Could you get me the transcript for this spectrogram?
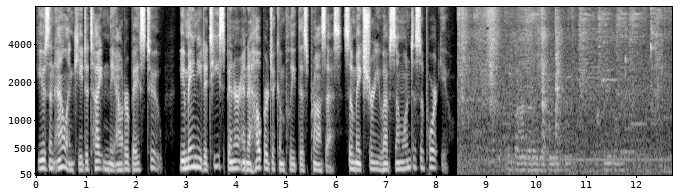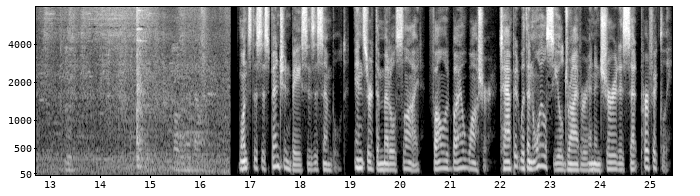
Use an Allen key to tighten the outer base tube. You may need a T-spinner and a helper to complete this process, so make sure you have someone to support you. Once the suspension base is assembled, insert the metal slide, followed by a washer. Tap it with an oil seal driver and ensure it is set perfectly.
